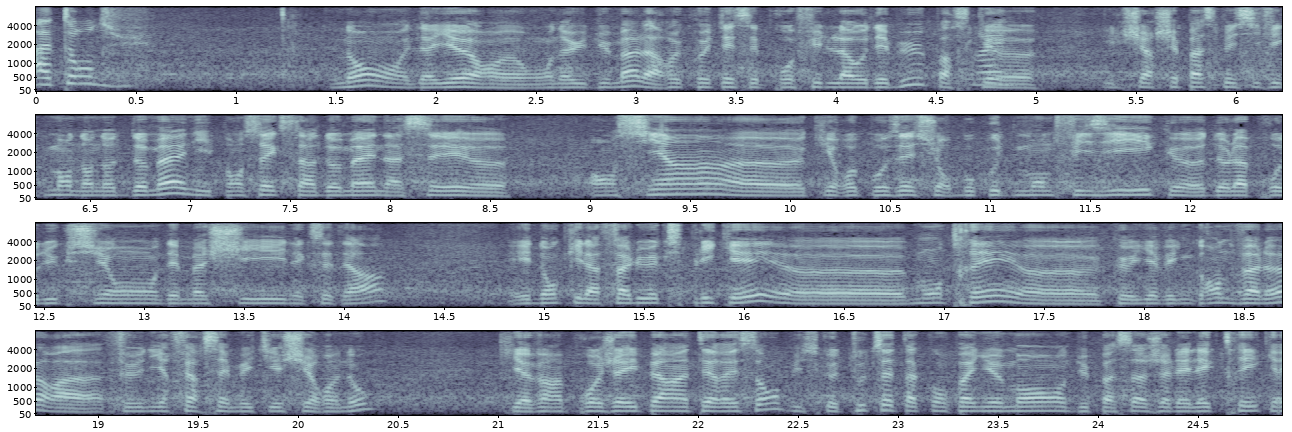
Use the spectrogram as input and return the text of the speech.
attendus. Non, et d'ailleurs on a eu du mal à recruter ces profils-là au début parce qu'ils ne cherchaient pas spécifiquement dans notre domaine, ils pensaient que c'était un domaine assez ancien euh, qui reposait sur beaucoup de monde physique, euh, de la production, des machines, etc. Et donc il a fallu expliquer, euh, montrer qu'il y avait une grande valeur à venir faire ces métiers chez Renault, qui avait un projet hyper intéressant puisque tout cet accompagnement du passage à l'électrique,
